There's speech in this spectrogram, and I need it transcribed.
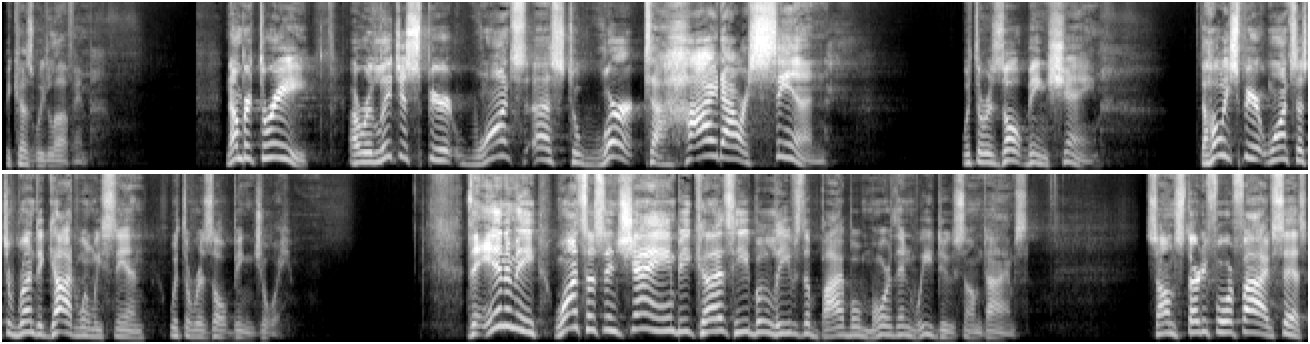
because we love Him. Number three, a religious spirit wants us to work to hide our sin with the result being shame. The Holy Spirit wants us to run to God when we sin, with the result being joy. The enemy wants us in shame because he believes the Bible more than we do sometimes. Psalms 34 5 says,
